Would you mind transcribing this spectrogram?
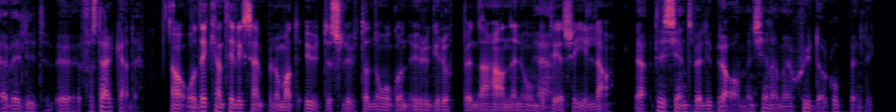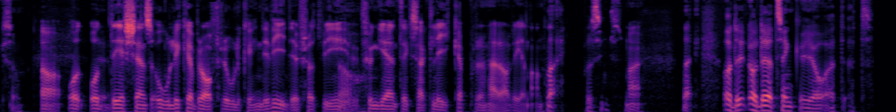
är väldigt förstärkande. Ja, och det kan till exempel om att utesluta någon ur gruppen när han eller hon ja. beter sig illa. Ja, det känns väldigt bra, men känner man skydd av gruppen liksom. Ja, och, och det känns olika bra för olika individer för att vi ja. fungerar inte exakt lika på den här arenan. Nej, precis. Nej. Nej. Och, det, och där tänker jag att, att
